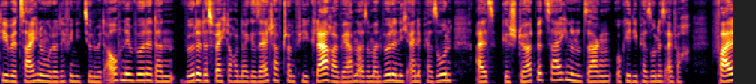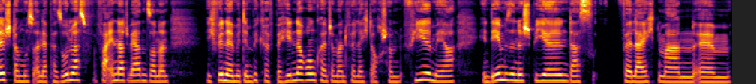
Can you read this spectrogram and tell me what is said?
die Bezeichnung oder Definition mit aufnehmen würde, dann würde das vielleicht auch in der Gesellschaft schon viel klarer werden. Also man würde nicht eine Person als gestört bezeichnen und sagen, okay, die Person ist einfach falsch, da muss an der Person was verändert werden, sondern ich finde, mit dem Begriff Behinderung könnte man vielleicht auch schon viel mehr in dem Sinne spielen, dass vielleicht man ähm,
